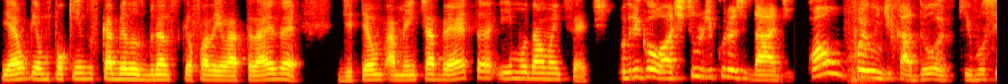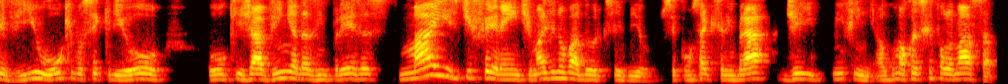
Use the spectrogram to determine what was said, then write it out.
E é um pouquinho dos cabelos brancos que eu falei lá atrás, é de ter a mente aberta e mudar o mindset. Rodrigo, a título de curiosidade, qual foi o indicador que você viu ou que você criou ou que já vinha das empresas mais diferente, mais inovador que você viu? Você consegue se lembrar de, enfim, alguma coisa que você falou, nossa,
